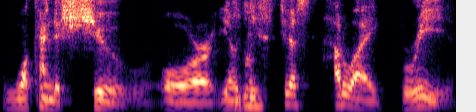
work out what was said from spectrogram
what kind of shoe? Or, you know, Mhm. these just, how do I breathe?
